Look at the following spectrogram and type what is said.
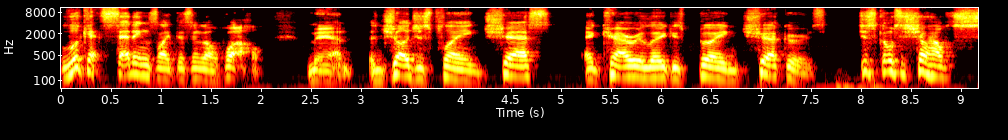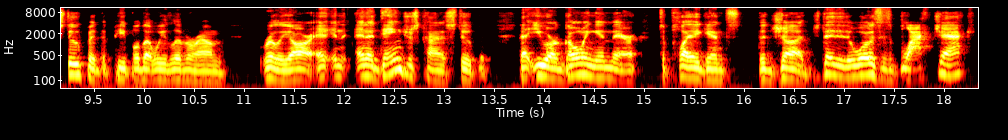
look at settings like this and go, "Wow, man, the judge is playing chess and Kari Lake is playing checkers. Just goes to show how stupid the people that we live around really are, and, and, and a dangerous kind of stupid that you are going in there to play against the judge. What is this blackjack?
